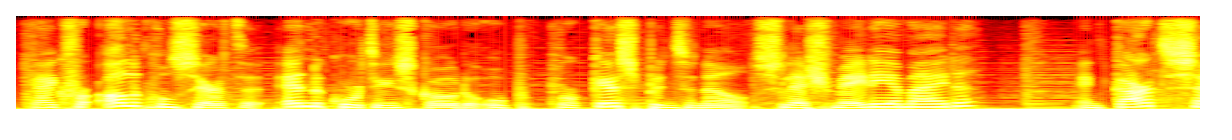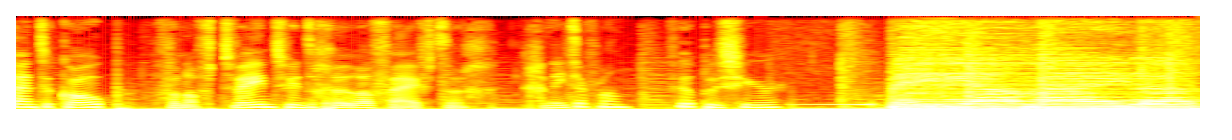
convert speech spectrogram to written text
kijk voor alle concerten en de kortingscode op orkest.nl slash mediameiden. En kaarten zijn te koop vanaf 22,50 euro. Geniet ervan. Veel plezier. Media meiden,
